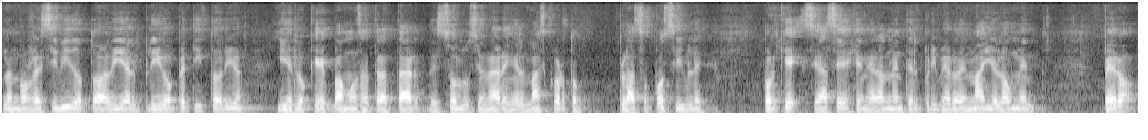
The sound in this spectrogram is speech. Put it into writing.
no hemos recibido todavía el pliego petitorio y es lo que vamos a tratar de solucionar en el más corto plazo posible porque se hace generalmente el primero de mayo el aumento, pero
